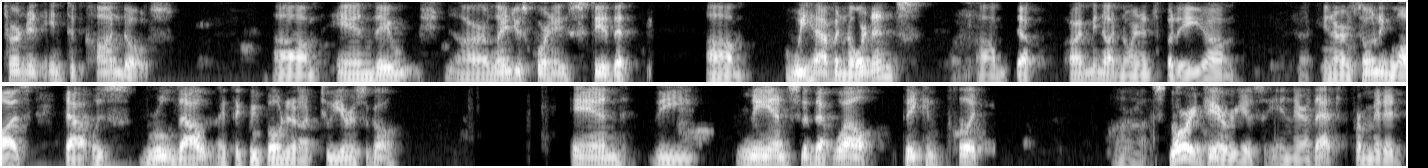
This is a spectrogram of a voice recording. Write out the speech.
turn it into condos. Um, and they, our land use coordinator stated that um, we have an ordinance um, that, I mean, not an ordinance, but a, um, uh, in our zoning laws, that was ruled out. I think we voted on two years ago. And the land said that, well, they can put uh, storage areas in there, that's permitted.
